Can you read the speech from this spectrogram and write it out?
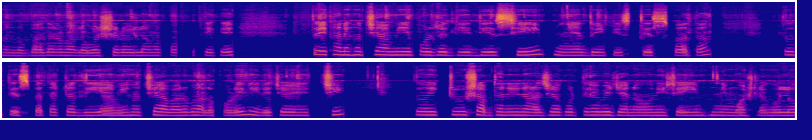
ধন্যবাদ আর ভালোবাসা রইল আমার পক্ষ থেকে। তো এখানে হচ্ছে আমি এ পর্যায়ে দিয়ে দিয়েছি দুই পিস তেজপাতা। তো তেজপাতাটা দিয়ে আমি হচ্ছে আবারও ভালো করে নেড়ে চেড়ে নিচ্ছি। তো একটু সাবধানে নাড়াচাড়া করতে হবে যেন উনি সেই মশলাগুলো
